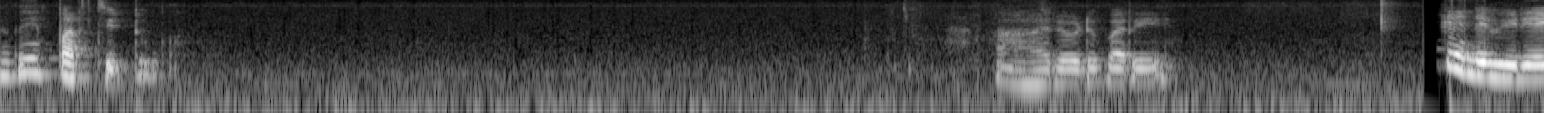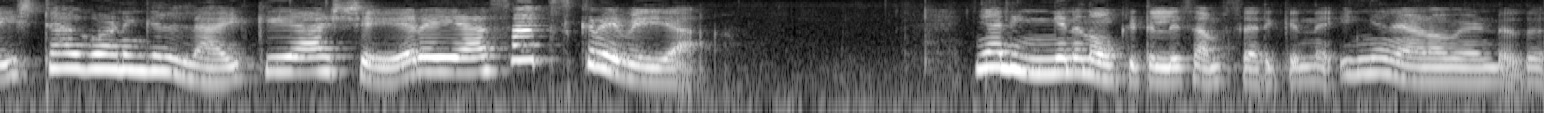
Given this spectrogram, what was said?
അത് ഞാൻ പറിച്ചിട്ടു. ആരോട് പറയേ? എന്റെ വീഡിയോ ഇഷ്ടമാകുവാണെങ്കിൽ ലൈക്ക് ചെയ്യുക ഷെയർ ചെയ്യുക സബ്സ്ക്രൈബ് ചെയ്യുക. ഞാൻ ഇങ്ങനെ നോക്കിയിട്ടില്ലേ സംസാരിക്കുന്നത് ഇങ്ങനെയാണോ വേണ്ടത്?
